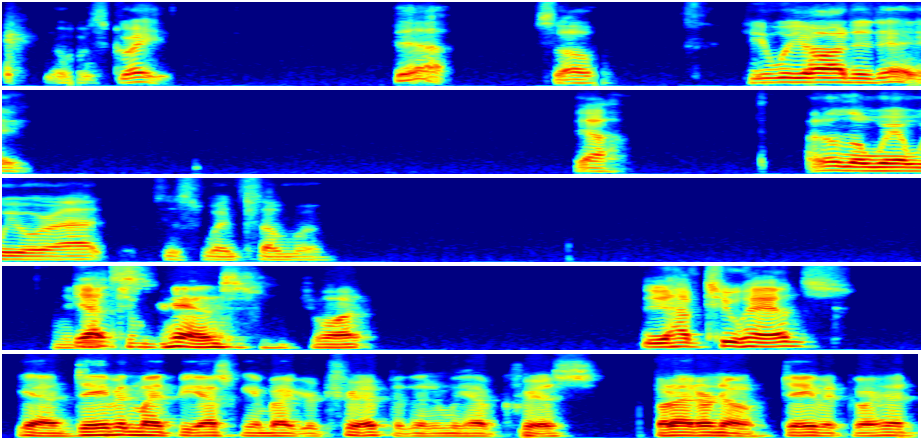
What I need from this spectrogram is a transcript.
It was great. Yeah. So here we are today. Yeah. I don't know where we were at. Just went somewhere. You Yes. got two hands if you want. Do you have two hands? Yeah, David might be asking about your trip, and then we have Chris, but I don't know. David, go ahead.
